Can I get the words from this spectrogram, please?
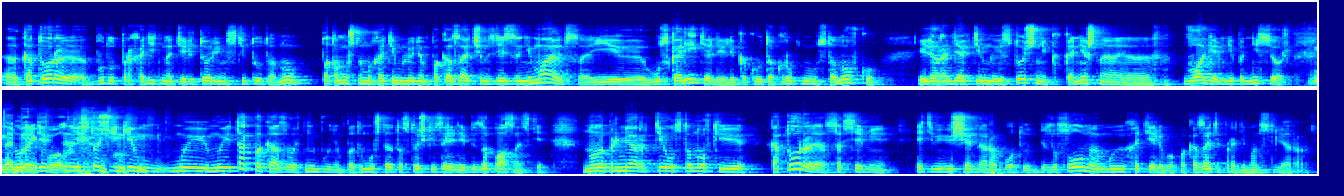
Э, которые будут проходить на территории института. Ну, потому что мы хотим людям показать, чем здесь занимаются, и ускоритель или какую-то крупную установку или радиоактивный источник, конечно, э, в лагерь не принесешь. На ну, радиоактивные Волги. источники мы, мы и так показывать не будем, потому что это с точки зрения безопасности. Но, например, те установки, которые со всеми этими вещами работают, безусловно, мы хотели бы показать и продемонстрировать.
